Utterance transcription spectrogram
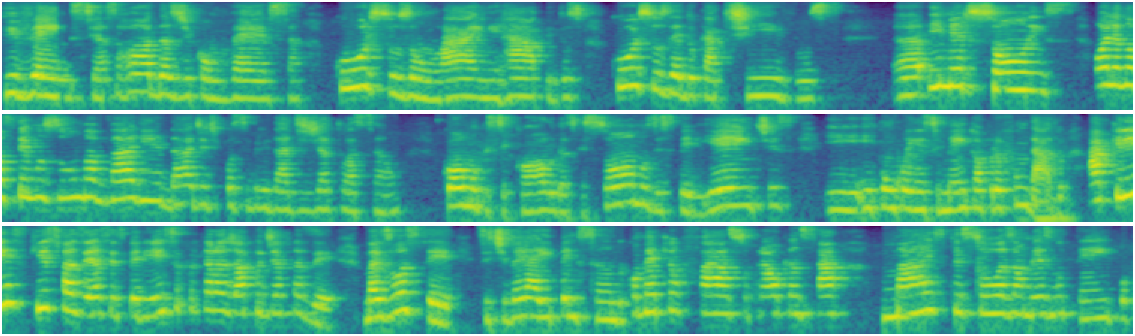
vivências, rodas de conversa, cursos online rápidos, cursos educativos, uh, imersões. Olha, nós temos uma variedade de possibilidades de atuação, como psicólogas que somos, experientes e, e, com conhecimento aprofundado. A Cris quis fazer essa experiência porque ela já podia fazer, mas você, se estiver aí pensando, como é que eu faço para alcançar mais pessoas ao mesmo tempo,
